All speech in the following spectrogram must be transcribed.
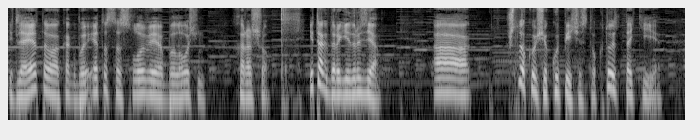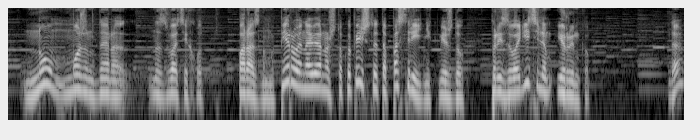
и для этого, как бы, это сословие было очень хорошо. Итак, дорогие друзья, а что такое вообще купечество? Кто это такие? Ну, можем, наверное, назвать их вот по-разному. Первое, наверное, что купечество – это посредник между производителем и рынком. Да?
